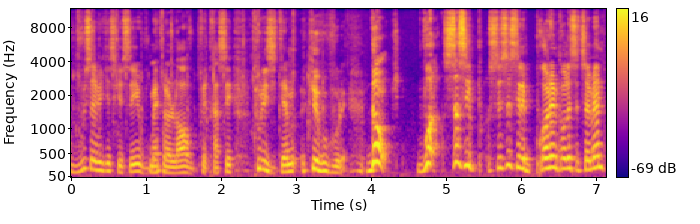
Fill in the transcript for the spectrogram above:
vous savez qu'est-ce que c'est. Vous mettez un lore, vous pouvez tracer tous les items que vous voulez. Donc, voilà, ça c'est c'est les problèmes qu'on a cette semaine.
